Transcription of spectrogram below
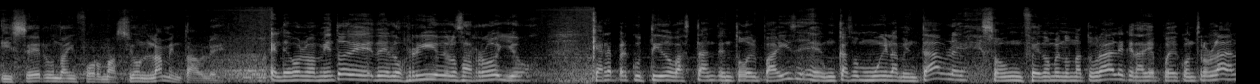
y ser una información lamentable. El devolvimiento de, de los ríos, de los arroyos, que ha repercutido bastante en todo el país. Es un caso muy lamentable, son fenómenos naturales que nadie puede controlar,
